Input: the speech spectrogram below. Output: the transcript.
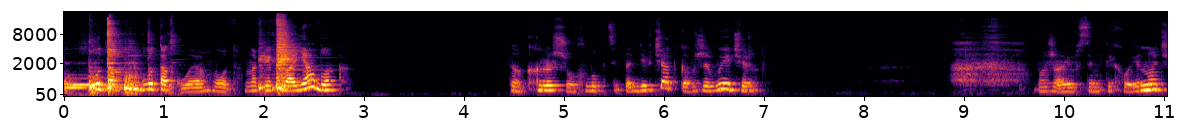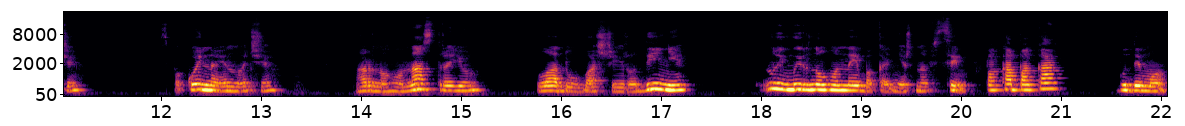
Вот, так, вот такое. Вот, напекла яблок. Так, хорошо, хлопці та дівчатка, вже вечір. Бажаю всім тихої ночі, спокійної ночі, гарного настрою, ладу в вашій родині. Ну і мирного неба, звісно, всім. Пока-пока. Будемо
